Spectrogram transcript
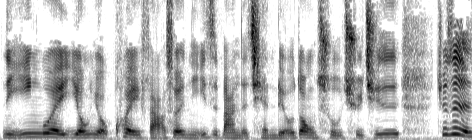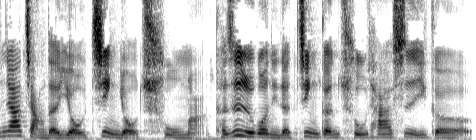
你因为拥有匮乏，所以你一直把你的钱流动出去？其实就是人家讲的有进有出嘛。可是如果你的进跟出，它是一个。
